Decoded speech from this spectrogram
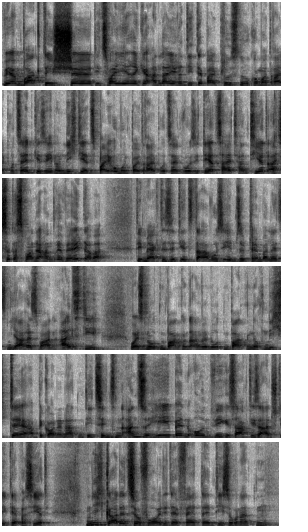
Wir haben praktisch äh, die zweijährige Anleiherendite bei plus 0,3% gesehen und nicht jetzt bei um und bei 3%, wo sie derzeit hantiert. Also das war eine andere Welt, aber die Märkte sind jetzt da, wo sie im September letzten Jahres waren, als die US-Notenbank und andere Notenbanken noch nicht äh, begonnen hatten, die Zinsen anzuheben. Und wie gesagt, dieser Anstieg, der passiert nicht gerade zur Freude der Fed, denn die sogenannten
